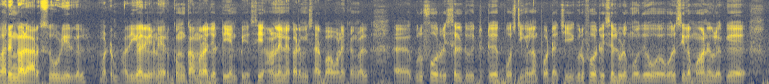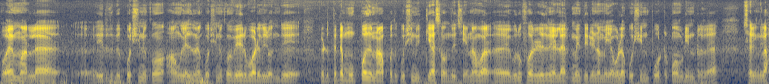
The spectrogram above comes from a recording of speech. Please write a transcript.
வருங்கால அரசு ஊழியர்கள் மற்றும் அதிகாரிகள் அனைவருக்கும் காமராஜர் டிஎன்பிஎஸ்சி ஆன்லைன் அகாடமி சார்பாக வணக்கங்கள். குரூப் ஃபோர் ரிசல்ட் விட்டுட்டு போஸ்டிங் எல்லாம் போட்டாச்சு. குரூப் ஃபோர் ரிசல்ட் விடும்போது ஒரு சில மாணவர்களுக்கு ஓஎம்ஆரில் இருக்க கொஷினுக்கும் அவங்க எழுதின கொஷினுக்கும் வேறுபாடுகள் வந்து கிட்டத்தட்ட முப்பது நாற்பது கொஷின் வித்தியாசம் வந்துச்சு. ஏன்னா குரூப் ஃபோர் எழுதின எல்லாருக்குமே தெரியும் நம்ம எவ்வளோ கொஷின் போட்டிருக்கோம் அப்படின்றத. சரிங்களா?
